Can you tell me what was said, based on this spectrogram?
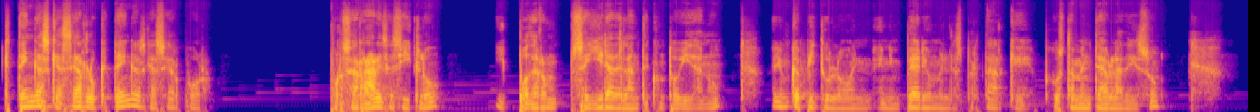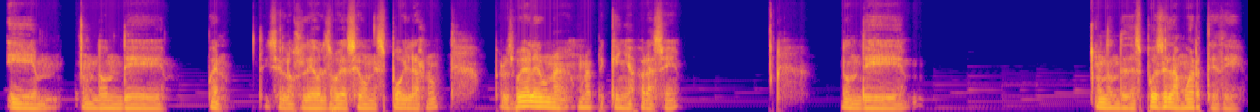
que tengas que hacer lo que tengas que hacer por, por cerrar ese ciclo y poder seguir adelante con tu vida, ¿no? Hay un capítulo en, Imperium, El despertar, que justamente habla de eso, y en donde, bueno, si se los leo les voy a hacer un spoiler, ¿no? Pero les voy a leer una, pequeña frase donde, donde después de la muerte de,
